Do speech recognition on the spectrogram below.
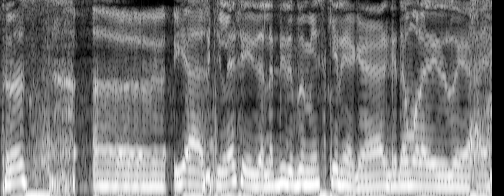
Terus eh iya kecilnya sih Zanati dia belum miskin ya kan. Kita mulai dulu ya. Ayah,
